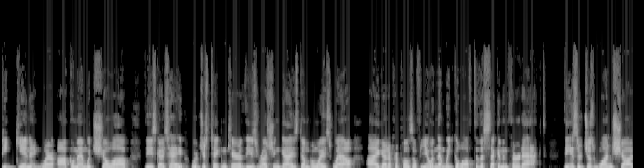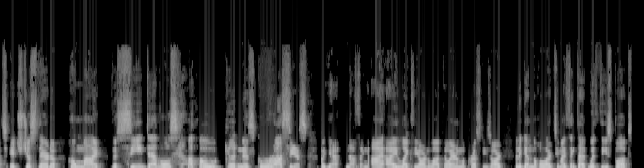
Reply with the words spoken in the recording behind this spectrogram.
beginning where Aquaman would show up. These guys, hey, we're just taking care of these Russian guys dumping waste. Well, I got a proposal for you. And then we'd go off to the second and third act. These are just one shots. It's just there to, oh my, the Sea Devils? Oh, goodness gracious. But yeah, nothing. I, I like the art a lot, though, Aaron Lopresti's art. And again, the whole art team. I think that with these books,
